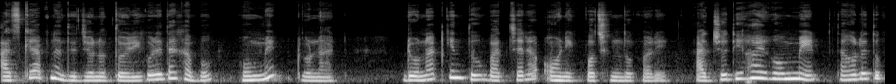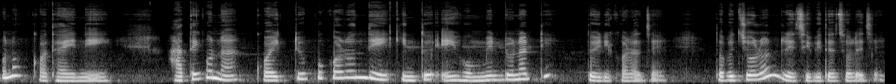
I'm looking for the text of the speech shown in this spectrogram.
আজকে আপনাদের জন্য তৈরি করে দেখাবো হোমমেড ডোনাট। ডোনাট কিন্তু বাচ্চারা অনেক পছন্দ করে। আর যদি হয় হোমমেড, তাহলে তো কোনো কথাই নেই। হাতে গোনা কয়েকটি উপকরণ দিয়েই কিন্তু এই হোমমেড ডোনাটটি তৈরি করা যায়। তবে চলুন রেসিপিতে চলে যাই।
